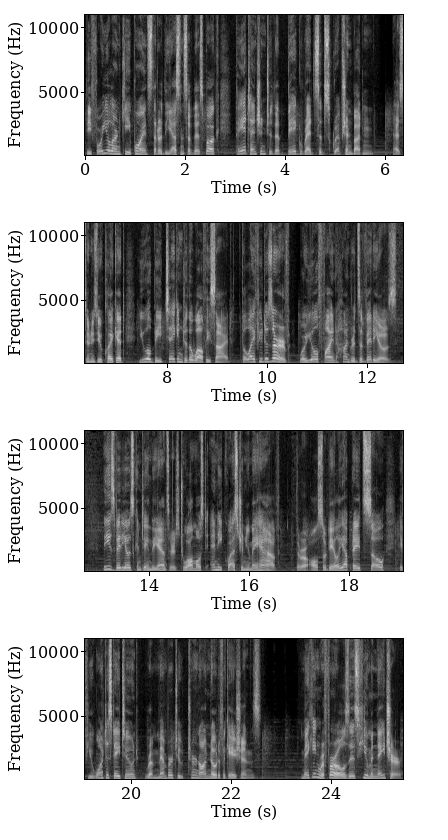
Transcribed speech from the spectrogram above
before you learn key points that are the essence of this book, pay attention to the big red subscription button. As soon as you click it, you will be taken to the wealthy side, the life you deserve, where you'll find hundreds of videos. These videos contain the answers to almost any question you may have, there are also daily updates, so if you want to stay tuned, remember to turn on notifications. Making referrals is human nature.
